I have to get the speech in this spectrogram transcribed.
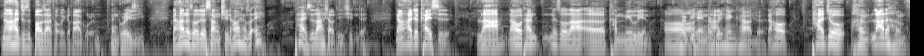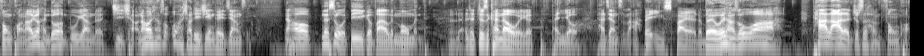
然后他就是爆炸头，一个法国人，很 crazy。然后他那时候就上去，然后我想说，哎，他也是拉小提琴的，然后他就开始拉，然后他那时候拉呃 Chameleon，Herbie Hancock，Herbie Hancock 的，然后他就很拉的很疯狂，然后有很多很不一样的技巧，然后我想说，哇，小提琴可以这样子。然后那是我第一个 violent moment，嗯，就就是看到我一个朋友他这样子拉，被 inspired 的。对，我就想说哇，他拉的就是很疯狂。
